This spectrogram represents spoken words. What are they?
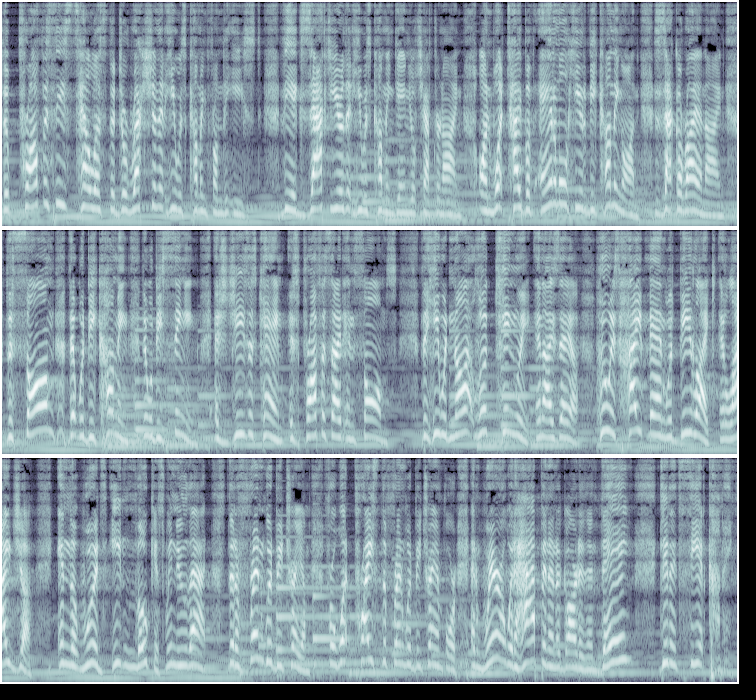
The prophecies tell us the direction that he was coming from the east, the exact year that he was coming, Daniel chapter 9, on what type of animal he would be coming on, Zechariah 9. The song that would be coming, that would be singing as Jesus came, is prophesied in Psalms that he would not look kingly in Isaiah, who his hype man would be like Elijah in the woods eating locusts. We knew that. That a friend would betray him, for what price the friend would betray him for, and where it would happen in a garden. And they didn't see it coming.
